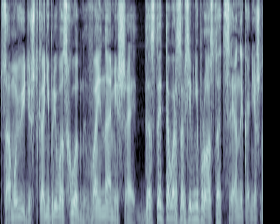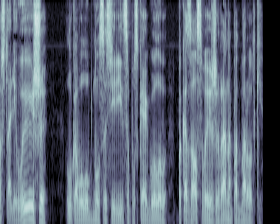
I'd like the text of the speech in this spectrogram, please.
«Сам увидишь, ткани превосходны, война мешает. Достать товар совсем непросто. Цены, конечно, стали выше». Лукаво улыбнулся сириец, опуская голову, показал свои жира на подбородке.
